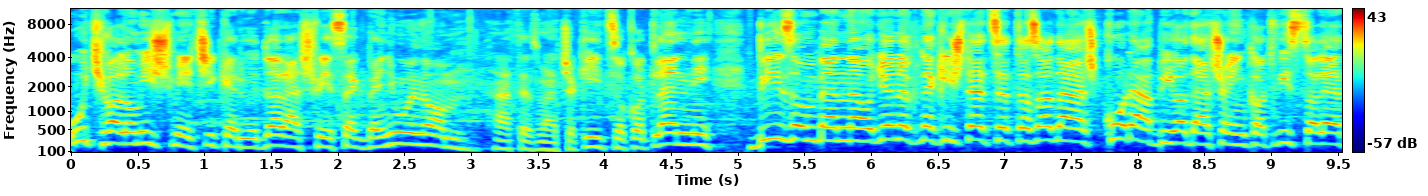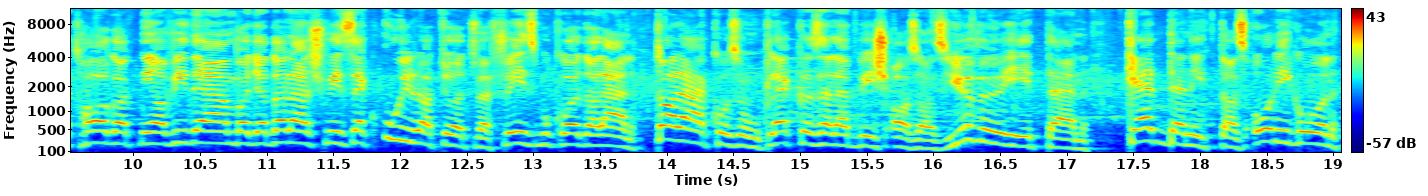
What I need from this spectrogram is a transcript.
Úgy hallom, ismét sikerült darásfészekbe nyúlnom, hát ez már csak így szokott lenni. Bízom benne, hogy önöknek is tetszett az adás, korábbi adásainkat vissza lehet hallgatni a videán vagy a darásfészek újra töltve Facebook oldalán. Találkozunk legközelebb is, azaz jövő héten, kedden itt az Origon.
